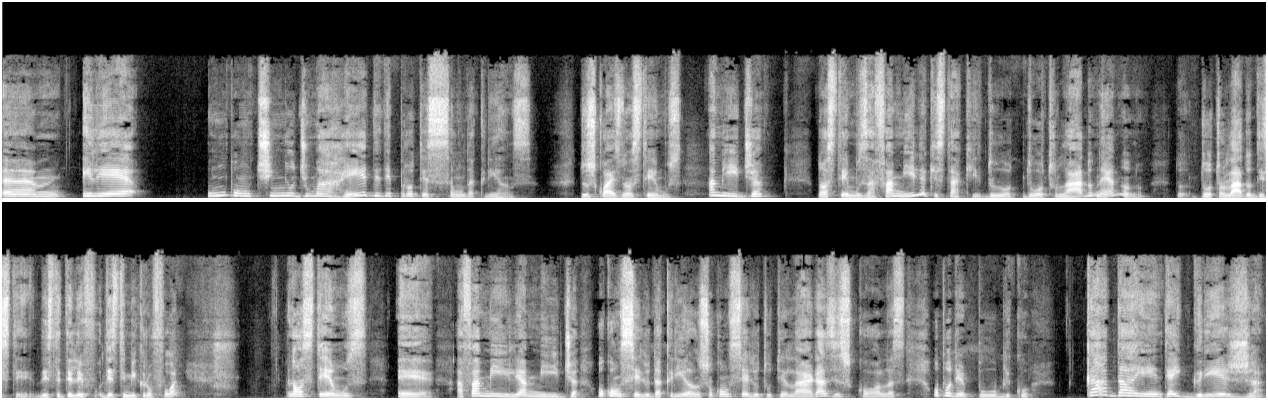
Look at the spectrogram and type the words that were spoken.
um, ele é um pontinho de uma rede de proteção da criança, dos quais nós temos a mídia, nós temos a família que está aqui do, do outro lado, né? Do, do outro lado deste, deste, telefone, deste microfone. Nós temos é, a família, a mídia, o conselho da criança, o conselho tutelar, as escolas, o poder público. Cada ente, a igreja,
